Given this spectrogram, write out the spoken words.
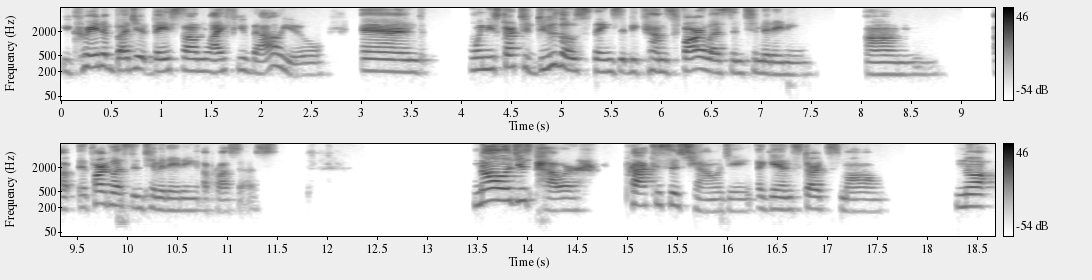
you create a budget based on life you value. And when you start to do those things, it becomes far less intimidating, um, uh, far less intimidating a process. Knowledge is power. Practice is challenging. Again, start small. Not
